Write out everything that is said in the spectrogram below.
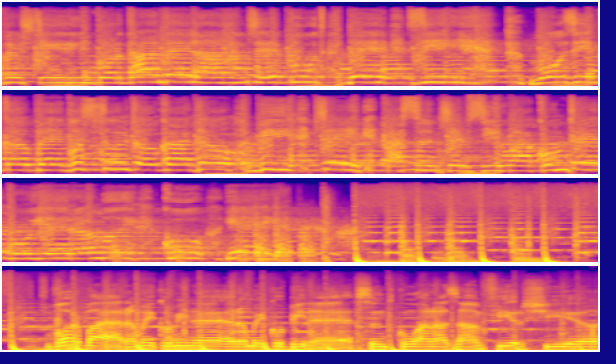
Avem știri importante la început de zi Muzică pe gustul tău ca de obicei Ca să încep ziua cum trebuie rămâi cu ei Vorba aia, rămâi cu mine, rămâi cu bine. Sunt cu Ana Zanfir și uh,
